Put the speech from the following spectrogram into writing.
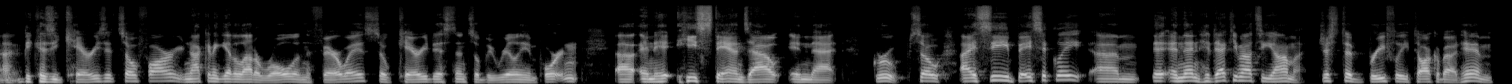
uh, mm. because he carries it so far. You're not going to get a lot of roll in the fairways, so carry distance will be really important. Uh, and he, he, stands out in that group. So I see basically, um, and then Hideki Matsuyama. Just to briefly talk about him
